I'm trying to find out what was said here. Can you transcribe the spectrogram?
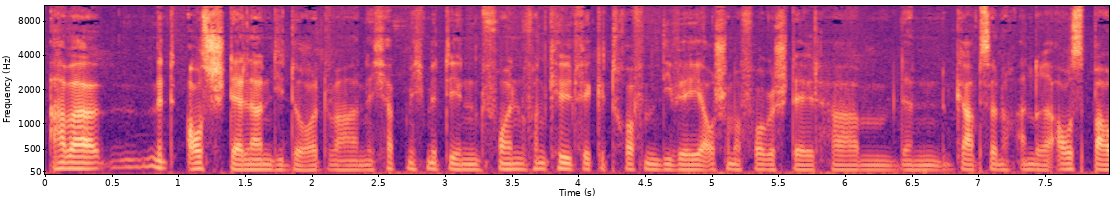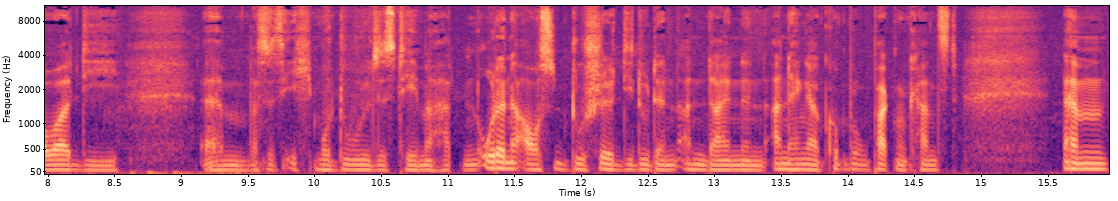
Aber mit Ausstellern, die dort waren. Ich habe mich mit den Freunden von Kiltwick getroffen, die wir ja auch schon mal vorgestellt haben. Dann gab es ja noch andere Ausbauer, die ähm, was weiß ich, Modulsysteme hatten oder eine Außendusche, die du dann an deinen Anhängerkupplung packen kannst. Ähm,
